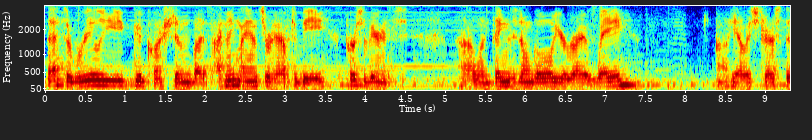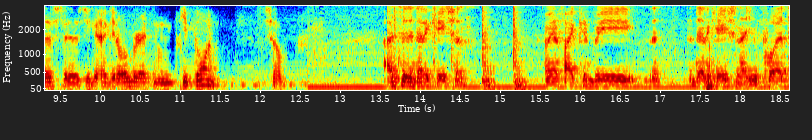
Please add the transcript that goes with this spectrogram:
That's a really good question, but I think my answer would have to be perseverance. Uh, when things don't go your right way, uh, he always stressed this: is you got to get over it and keep going. So, I'd say the dedication. I mean, if I could be the, the dedication that you put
